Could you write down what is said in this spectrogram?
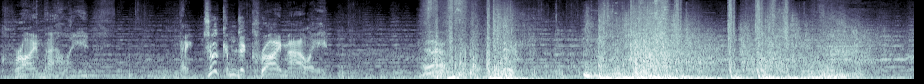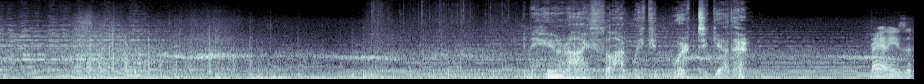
Crime Alley. They took him to Crime Alley. And here I thought we could work together. Man, he's a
